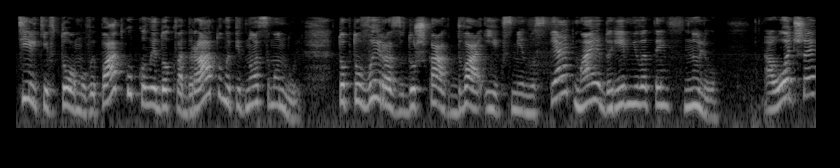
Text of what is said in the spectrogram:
тільки в тому випадку, коли до квадрату ми підносимо 0. Тобто вираз в дужках 2х мінус 5 має дорівнювати 0. А отже,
